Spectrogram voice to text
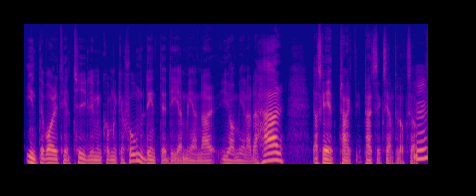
inte varit helt tydlig i min kommunikation. Det är inte det jag menar, jag menar det här. Jag ska ge ett prakt, praktiskt exempel också. Mm.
